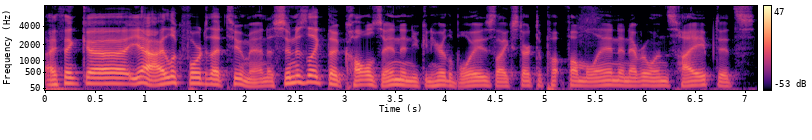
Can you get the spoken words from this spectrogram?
I think, uh, yeah, I look forward to that too, man. As soon as like the calls in and you can hear the boys like start to pu- fumble in and everyone's hyped, it's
